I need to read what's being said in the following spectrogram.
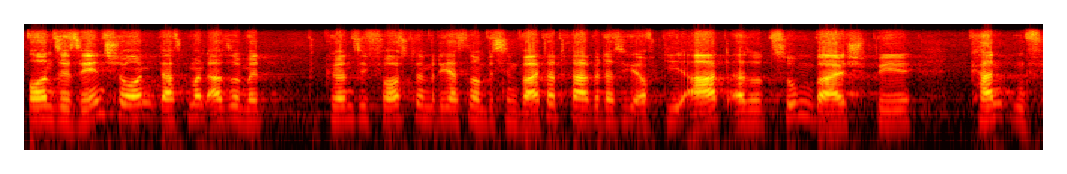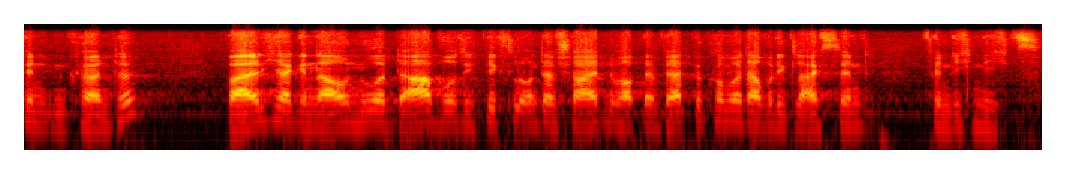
Und Sie sehen schon, dass man also mit, können Sie sich vorstellen, wenn ich jetzt noch ein bisschen weiter treibe, dass ich auf die Art also zum Beispiel Kanten finden könnte, weil ich ja genau nur da, wo sich Pixel unterscheiden, überhaupt einen Wert bekomme, da wo die gleich sind, finde ich nichts.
